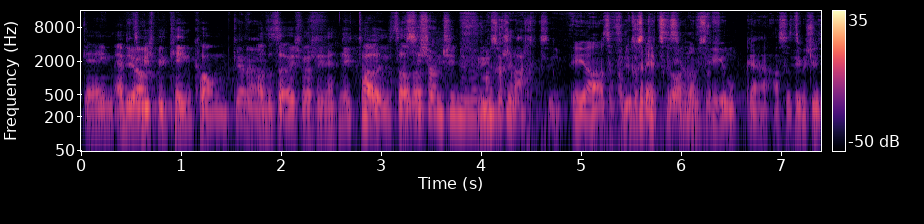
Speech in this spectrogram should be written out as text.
Game, eben ja. zum Beispiel King Kong genau. oder so, ist wahrscheinlich nicht toll, oder? Es ist anscheinend nicht mehr so schlecht gewesen. Ja, also früher hat es ja noch so viel gegeben. Also zum Beispiel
